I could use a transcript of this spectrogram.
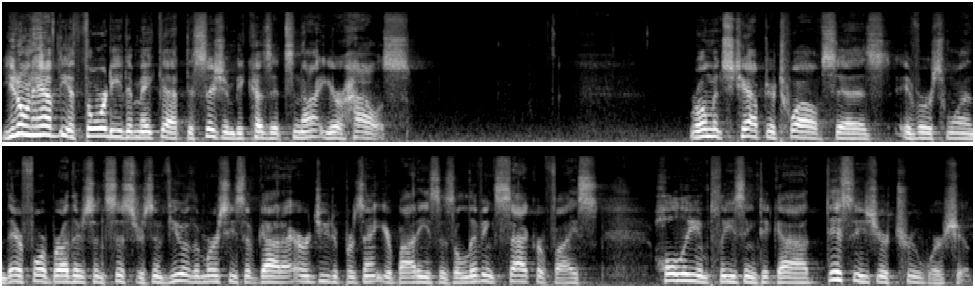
You don't have the authority to make that decision because it's not your house. Romans chapter 12 says in verse 1 Therefore, brothers and sisters, in view of the mercies of God, I urge you to present your bodies as a living sacrifice, holy and pleasing to God. This is your true worship.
